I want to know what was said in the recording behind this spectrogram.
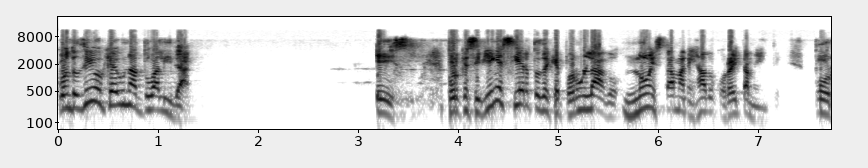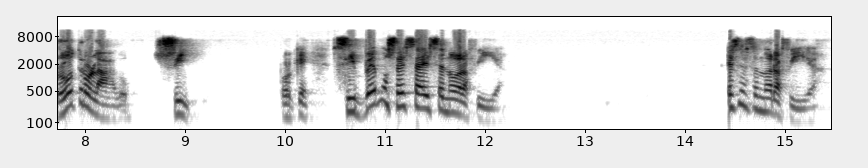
Cuando digo que hay una dualidad, es porque si bien es cierto de que por un lado no está manejado correctamente, por otro lado sí. Porque si vemos esa escenografía, esa escenografía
